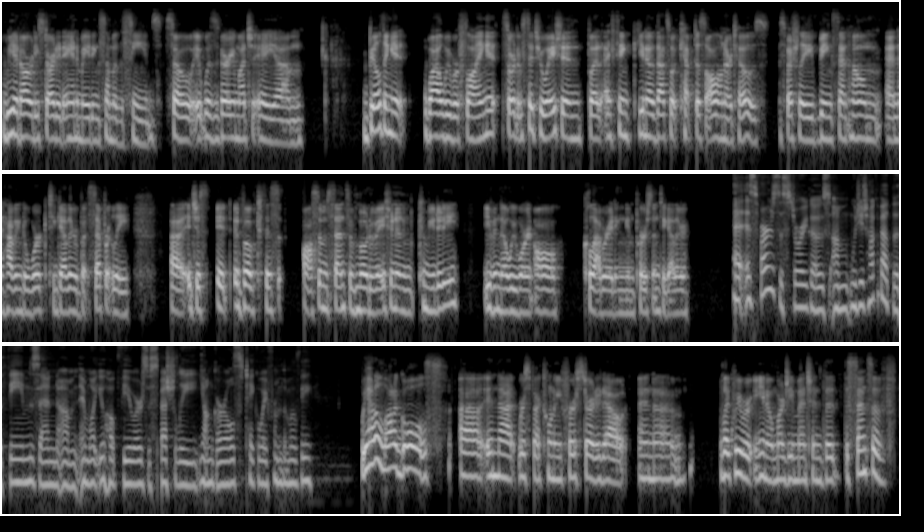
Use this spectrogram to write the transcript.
we had already started animating some of the scenes. So it was very much a um, building it while we were flying it sort of situation. But I think, you know, that's what kept us all on our toes especially being sent home and having to work together but separately uh, it just it evoked this awesome sense of motivation and community even though we weren't all collaborating in person together as far as the story goes, um, would you talk about the themes and um, and what you hope viewers, especially young girls, take away from the movie? We had a lot of goals uh, in that respect when we first started out, and um, like we were, you know, Margie mentioned the the sense of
